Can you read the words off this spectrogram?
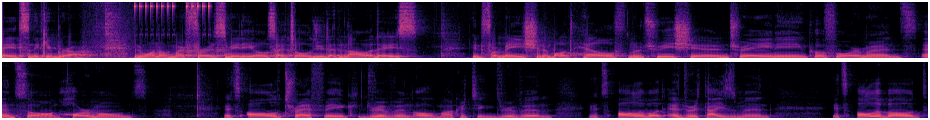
Hey, it's Niki Brah. In one of my first videos, I told you that nowadays, information about health, nutrition, training, performance, and so on, hormones, it's all traffic driven, all marketing driven. It's all about advertisement. It's all about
